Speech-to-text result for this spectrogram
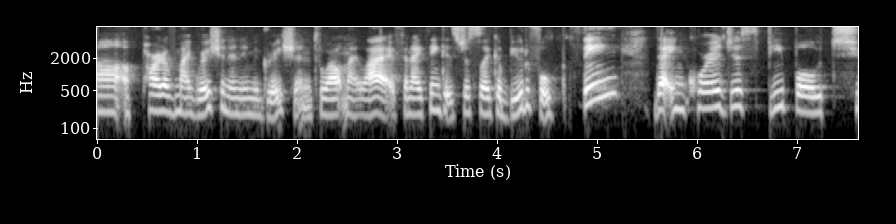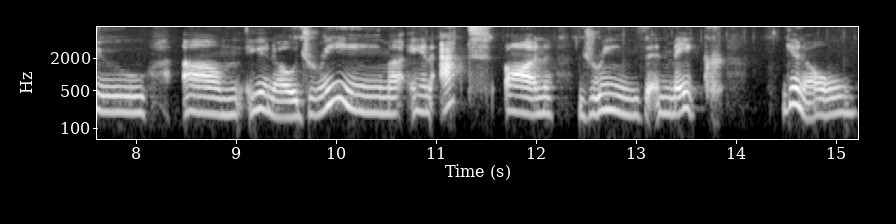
uh, a part of migration and immigration throughout my life. And i think it's just like a beautiful thing that encourages people to um, you know dream and act on dreams and make you know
